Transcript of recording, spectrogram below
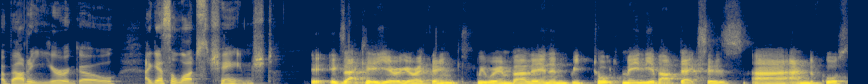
about a year ago. I guess a lot's changed exactly a year ago, I think we were in Berlin and we talked mainly about dexes. Uh, and of course,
